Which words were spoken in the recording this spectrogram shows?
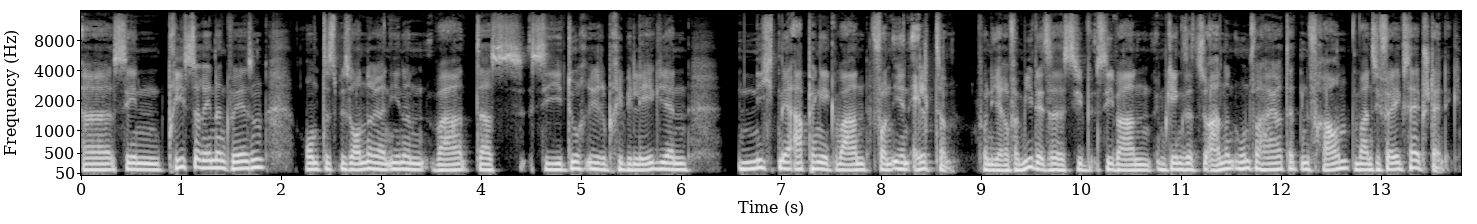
äh, sind Priesterinnen gewesen und das Besondere an ihnen war, dass sie durch ihre Privilegien nicht mehr abhängig waren von ihren Eltern, von ihrer Familie. Das heißt, sie, sie waren im Gegensatz zu anderen unverheirateten Frauen, waren sie völlig selbstständig.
